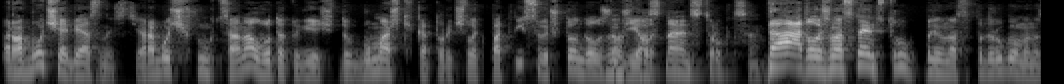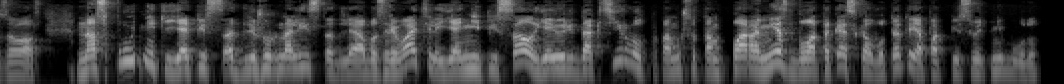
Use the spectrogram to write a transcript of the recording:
рабочие обязанности, рабочий функционал, вот эту вещь, бумажки, которые человек подписывает, что он должен должностная делать. Должностная инструкция. Да, должностная инструкция, блин, у нас по-другому называлось. На спутнике я писал, для журналиста, для обозревателя я не писал, я ее редактировал, потому что там пара мест была такая, сказал, вот это я подписывать не буду.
